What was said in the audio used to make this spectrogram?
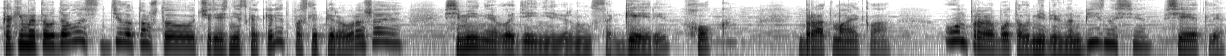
Как им это удалось? Дело в том, что через несколько лет после первого урожая в семейное владение вернулся Гэри Хок, брат Майкла. Он проработал в мебельном бизнесе в Сиэтле,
